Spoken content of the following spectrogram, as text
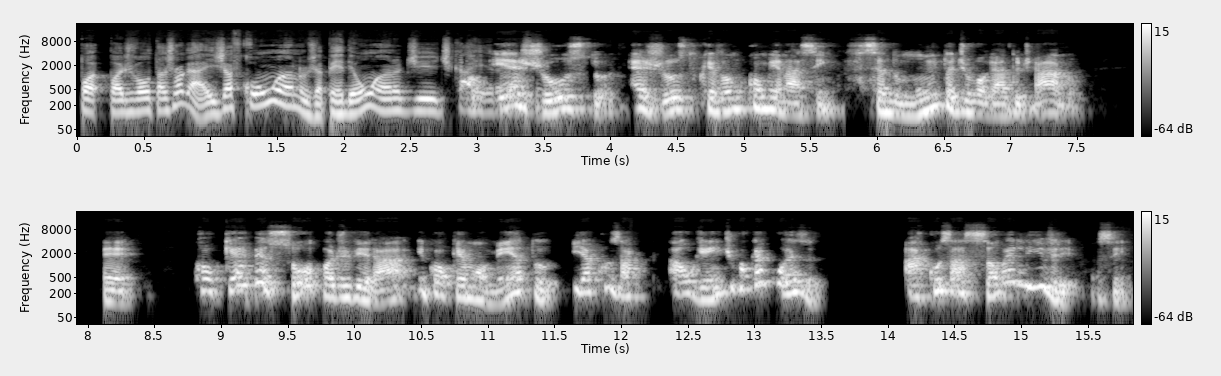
pode voltar a jogar. E já ficou um ano, já perdeu um ano de, de carreira. É justo, é justo, porque vamos combinar assim, sendo muito advogado do diabo, é, qualquer pessoa pode virar em qualquer momento e acusar alguém de qualquer coisa. A acusação é livre. Assim,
